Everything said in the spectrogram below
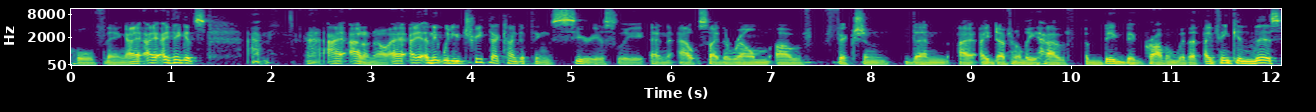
whole thing. I, I, I think it's I, I don't know. I, I think when you treat that kind of thing seriously and outside the realm of fiction, then I, I definitely have a big, big problem with it. I think in this,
